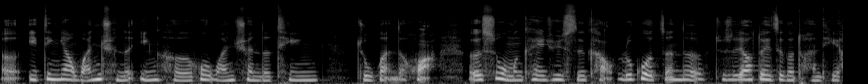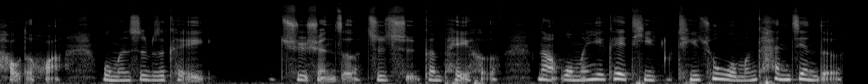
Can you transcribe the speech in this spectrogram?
呃一定要完全的迎合或完全的听主管的话，而是我们可以去思考，如果真的就是要对这个团体好的话，我们是不是可以？去选择支持跟配合，那我们也可以提提出我们看见的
